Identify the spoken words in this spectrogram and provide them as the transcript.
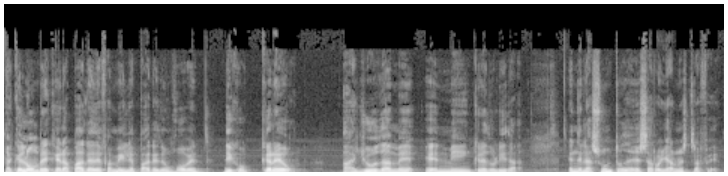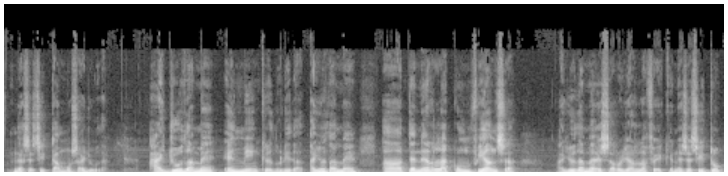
Aquel hombre que era padre de familia, padre de un joven, dijo, creo, ayúdame en mi incredulidad. En el asunto de desarrollar nuestra fe necesitamos ayuda. Ayúdame en mi incredulidad. Ayúdame a tener la confianza. Ayúdame a desarrollar la fe que necesito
